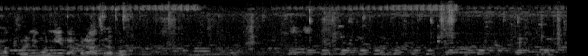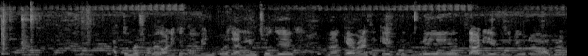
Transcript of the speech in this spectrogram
ভাগ করে নেব, নিয়ে তারপরে আঁচড়াবো। তোমরা সবাই অনেকে কমেন্ট করে জানিয়েছো যে ক্যামেরা থেকে একটু দূরে দাঁড়িয়ে ভিডিওটা আপলোড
